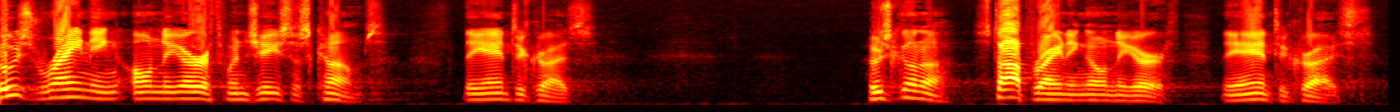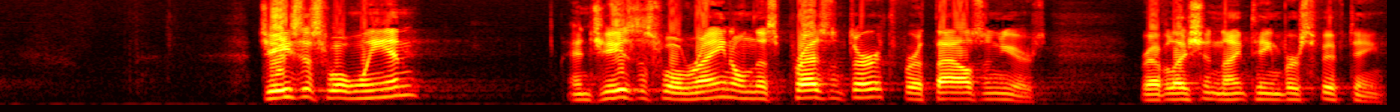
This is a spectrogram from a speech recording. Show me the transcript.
Who's reigning on the earth when Jesus comes? The Antichrist. Who's going to stop reigning on the earth? The Antichrist. Jesus will win, and Jesus will reign on this present earth for a thousand years. Revelation 19, verse 15.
